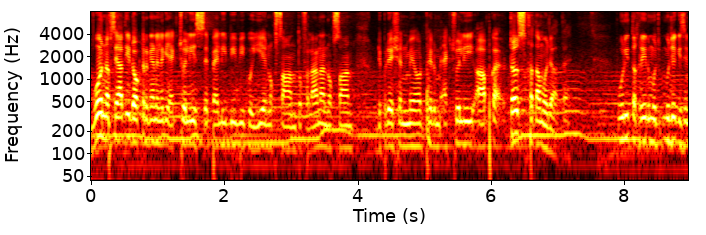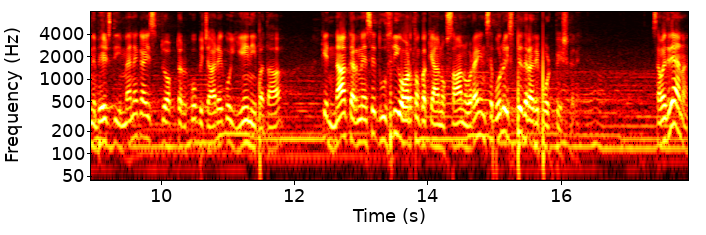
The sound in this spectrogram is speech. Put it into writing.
वो नफसियाती डॉक्टर कहने लगे एक्चुअली इससे पहली बीवी को ये नुकसान तो फलाना नुकसान डिप्रेशन में और फिर एक्चुअली आपका टर्स ख़त्म हो जाता है। पूरी तकरीर मुझ, मुझे किसी ने भेज दी। मैंने कहा इस डॉक्टर को बेचारे को ये नहीं पता कि ना करने से दूसरी औरतों का क्या नुकसान हो रहा है इनसे बोलो इस पर ज़रा रिपोर्ट पेश करें। समझ रहे हैं ना?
